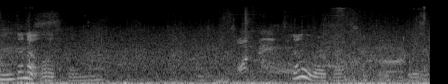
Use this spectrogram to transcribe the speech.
I'm gonna. Don't worry, guys. I it.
